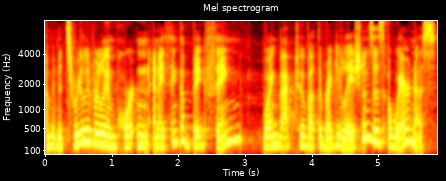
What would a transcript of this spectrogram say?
I mean, it's really, really important. And I think a big thing going back to about the regulations is awareness.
